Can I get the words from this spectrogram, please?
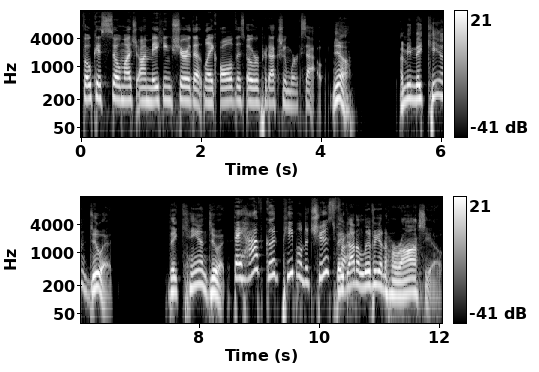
focus so much on making sure that like all of this overproduction works out. Yeah. I mean, they can do it. They can do it. They have good people to choose They from. They got Olivia and Horacio.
